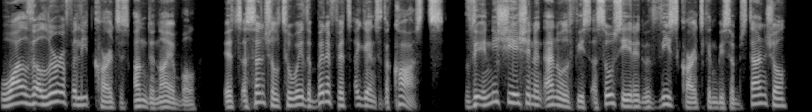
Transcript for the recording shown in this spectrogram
While the allure of elite cards is undeniable, it's essential to weigh the benefits against the costs. The initiation and annual fees associated with these cards can be substantial,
